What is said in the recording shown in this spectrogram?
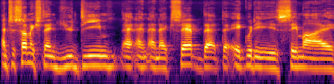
and to some extent you deem and, and, and accept that the equity is semi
